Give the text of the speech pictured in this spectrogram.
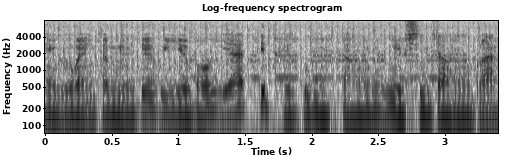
hàng của bạn trong những cái video báo giá tiếp theo của mình. Cảm ơn rất nhiều. Xin chào, hẹn gặp lại.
